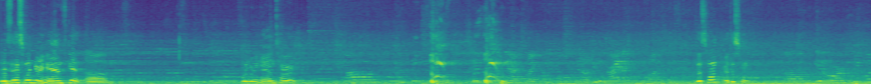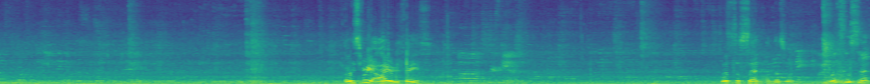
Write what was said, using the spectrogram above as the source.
Is this when your hands get um when your hands hurt? This one or this one? Or is this for your eye or your face? What's the scent on this one? What's the scent?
